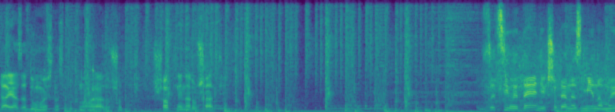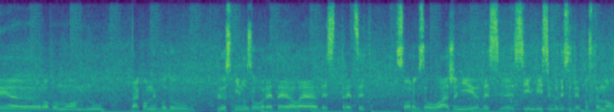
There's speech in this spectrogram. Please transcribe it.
Да, я задумаюсь наступного разу, щоб, щоб не нарушати. За цілий день, якщо денна зміна, ми е, робимо, ну так вам не буду плюс-мінус говорити, але десь 30-40 зауважень і десь е, 7-8 до 10 постанов.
